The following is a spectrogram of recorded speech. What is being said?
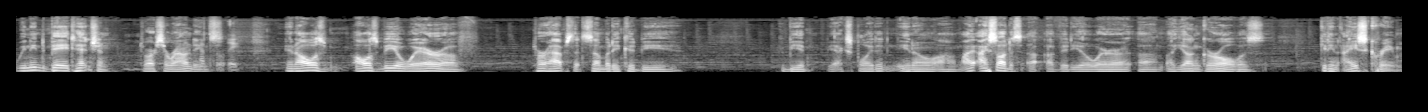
we need to pay attention to our surroundings, Absolutely. and always, always be aware of, perhaps that somebody could be, could be, be exploited. You know, um, I, I saw this a, a video where um, a young girl was getting ice cream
